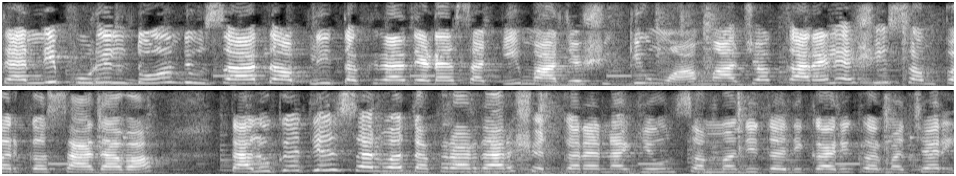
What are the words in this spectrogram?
त्यांनी पुढील दोन दिवसात आपली तक्रार देण्यासाठी माझ्याशी किंवा माझ्या कार्यालयाशी संपर्क साधावा. तालुक्यातील सर्व तक्रारदार शेतकऱ्यांना घेऊन संबंधित अधिकारी कर्मचारी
